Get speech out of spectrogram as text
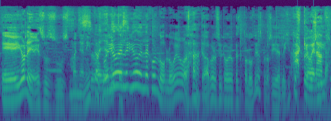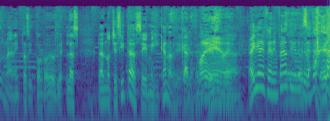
¿eh? Yo le ve sus, sus mañanitas. Sus pues, yo, de, yo de lejos lo, lo veo bastante, ¿va? pero sí lo veo casi todos los días, pero sí de lejitos. Ah, qué pero buena sí, onda. sus mañanitas y todo el rollo. Las, las nochecitas eh, mexicanas. de- Mexicanas, de- muy de- bien, una- Ahí viene Fer Infante, viene Fer Infante.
